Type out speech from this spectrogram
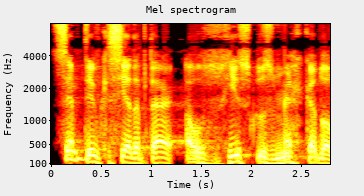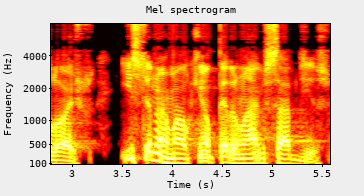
sempre teve que se adaptar aos riscos mercadológicos. Isso é normal, quem opera no agro sabe disso.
